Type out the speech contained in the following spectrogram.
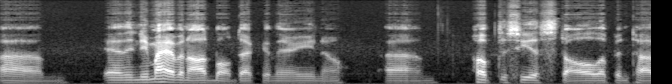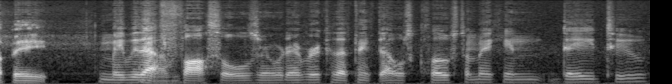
Um, and then you might have an oddball deck in there, you know. Um, hope to see a stall up in top eight. Maybe that Um, fossils or whatever, because I think that was close to making day two,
